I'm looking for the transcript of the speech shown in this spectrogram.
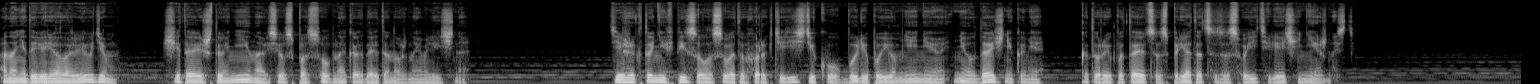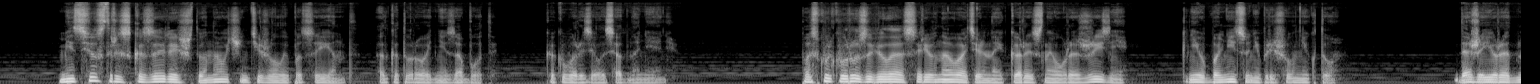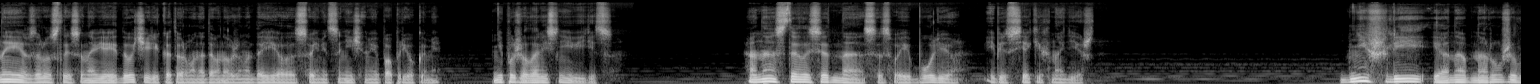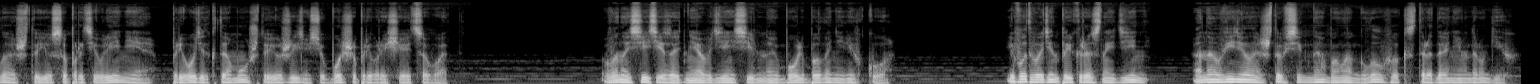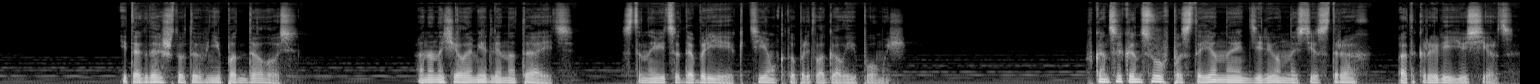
она не доверяла людям, считая, что они на все способны, когда это нужно им лично. Те же, кто не вписывался в эту характеристику, были, по ее мнению, неудачниками, которые пытаются спрятаться за своей телячьей нежность. Медсестры сказали, что она очень тяжелый пациент, от которого одни заботы, как выразилась одна няня. Поскольку Роза вела соревновательный, корыстный образ жизни, к ней в больницу не пришел никто. Даже ее родные, взрослые сыновья и дочери, которым она давно уже надоела своими циничными попреками, не пожелали с ней видеться. Она осталась одна со своей болью и без всяких надежд. Дни шли, и она обнаружила, что ее сопротивление приводит к тому, что ее жизнь все больше превращается в ад. Выносить изо дня в день сильную боль было нелегко. И вот в один прекрасный день она увидела, что всегда была глуха к страданиям других. И тогда что-то в ней поддалось. Она начала медленно таять, становиться добрее к тем, кто предлагал ей помощь. В конце концов, постоянная отделенность и страх открыли ее сердце.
